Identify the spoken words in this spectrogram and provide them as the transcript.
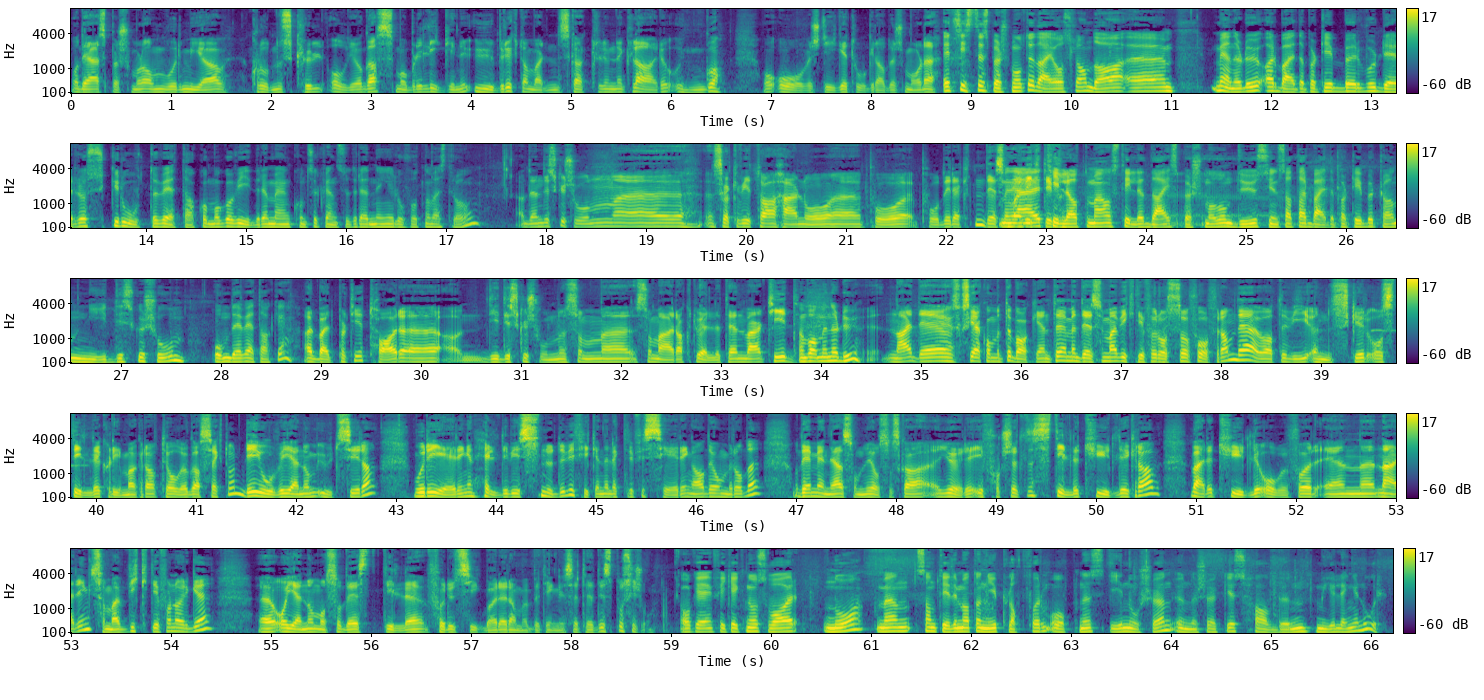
Og det er spørsmålet om hvor mye av klodens kull, olje og gass må bli liggende ubrukt om verden skal kunne klare å unngå å overstige togradersmålet. Et siste spørsmål til deg, Aasland. Da, eh, mener du Arbeiderpartiet bør vurdere å skrote vedtaket om å gå videre med en konsekvensutredning i Lofoten og Vesterålen? Ja, den diskusjonen eh, skal ikke vi ta her nå eh, på, på direkten. Men jeg tillater meg å stille deg spørsmål om du syns at Arbeiderpartiet bør ta en ny diskusjon om det vedtaket? Arbeiderpartiet tar uh, de diskusjonene som, uh, som, er aktuelle til enhver tid. Men hva mener du? Nei, Det skal jeg komme tilbake igjen til. Men det som er viktig for oss å få fram, det er jo at vi ønsker å stille klimakrav til olje- og gassektoren. Det gjorde vi gjennom Utsira, hvor regjeringen heldigvis snudde. Vi fikk en elektrifisering av det området. Og det mener jeg er sånn vi også skal gjøre i fortsettelsen. Stille tydelige krav. Være tydelig overfor en næring som er viktig for Norge Eh, og gjennom også det stille forutsigbare rammebetingelser til disposisjon. Ok, Fikk ikke noe svar nå, men samtidig med at en ny plattform åpnes i Nordsjøen, undersøkes havbunnen mye lenger nord.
